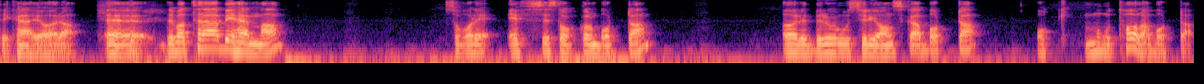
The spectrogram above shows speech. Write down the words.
Det kan jag göra. Eh, det var Täby hemma. Så var det FC Stockholm borta. Örebro Syrianska borta. Och Motala borta.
